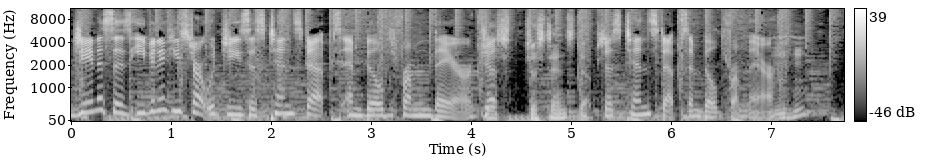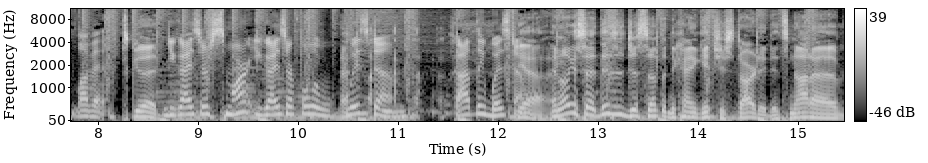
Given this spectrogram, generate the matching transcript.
Janice says even if you start with Jesus, 10 steps and build from there. Just Just just ten steps. just 10 steps and build from there. Mm-hmm. Love it. it's good. You guys are smart. You guys are full of wisdom, godly wisdom. Yeah, and like I said, this is just something to kind of get you started. It's not a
